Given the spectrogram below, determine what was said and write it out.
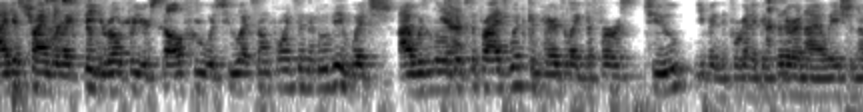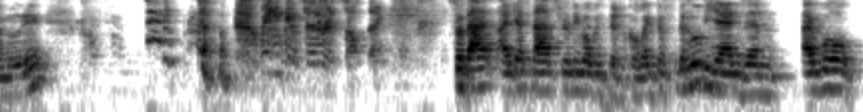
I guess trying to like figure out for yourself who was who at some points in the movie, which I was a little yeah. bit surprised with compared to like the first two, even if we're going to consider Annihilation a movie. we can consider it something. So that I guess that's really what was difficult. Like the the movie ends, and I will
